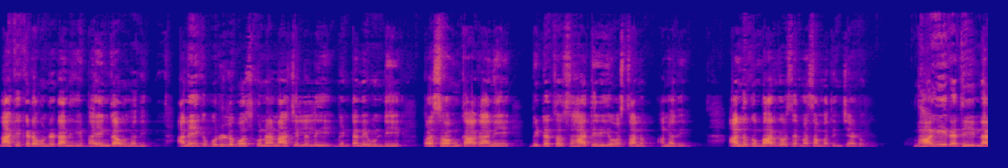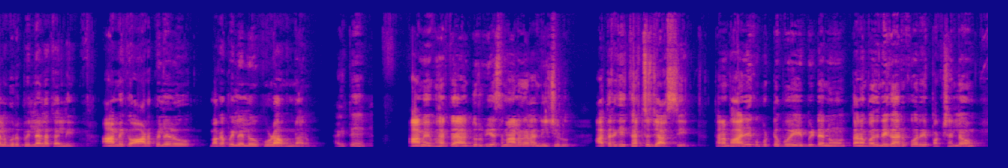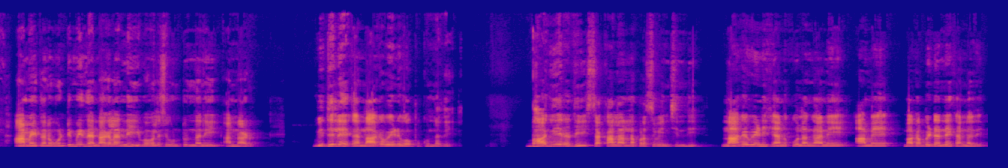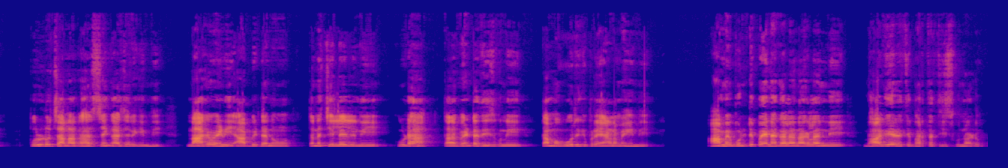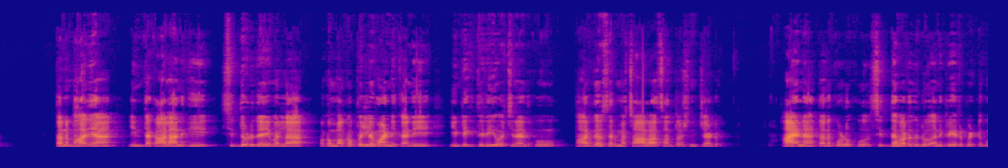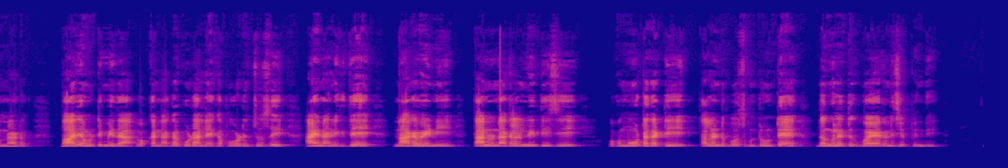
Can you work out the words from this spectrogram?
నాకిక్కడ ఉండటానికి భయంగా ఉన్నది. అనేక పురుళ్ళు పోసుకున్న నా చెల్లెలి వెంటనే ఉండి ప్రసవం కాగానే బిడ్డతో సహా తిరిగి వస్తాను అన్నది. అందుకు భార్గవ శర్మ సమ్మతించాడు. భాగీరథి నలుగురు పిల్లల తల్లి. ఆమెకు ఆడపిల్లలు మగపిల్లలు కూడా ఉన్నారు. అయితే ఆమె భర్త దుర్వ్యసనాల గల నీచుడు. అతనికి ఖర్చు జాస్తి. తన భార్యకు పుట్టబోయే బిడ్డను తన బదిలీగారు కోరే పక్షంలో ఆమె తన ఒంటి మీద నగలన్నీ ఇవ్వవలసి ఉంటుందని అన్నాడు. విధి లేక నాగవేణి ఒప్పుకున్నది. భాగీరథి సకాలంలో ప్రసవించింది. నాగవేణికి అనుకూలంగానే ఆమె మగబిడ్డనే కన్నది. పురుడు చాలా రహస్యంగా జరిగింది. నాగవేణి ఆ బిడ్డను తన చెల్లెలిని కూడా తన వెంట తీసుకుని తమ ఊరికి ప్రయాణమైంది. ఆమె ఒంటిపైన గల నగలన్నీ భాగీరథి భర్త తీసుకున్నాడు. తన భార్య ఇంతకాలానికి సిద్ధుడు దయ వల్ల ఒక మగపిల్లవాణ్ణి కని ఇంటికి తిరిగి వచ్చినందుకు భార్గవ శర్మ చాలా సంతోషించాడు. ఆయన తన కొడుకు సిద్ధవరదుడు అని పేరు పెట్టుకున్నాడు. భార్య ఒంటి మీద ఒక్క నగ కూడా లేకపోవడం చూసి ఆయన అడిగితే నాగవేణి తాను నగలన్నీ తీసి ఒక మూట కట్టి తలంటు పోసుకుంటూ ఉంటే దొంగలెత్తుకుపోయారని చెప్పింది.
